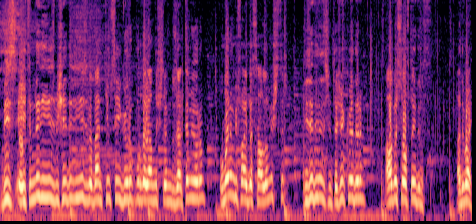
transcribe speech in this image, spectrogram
Biz eğitimde değiliz, bir şeyde değiliz ve ben kimseyi görüp burada yanlışlarımı düzeltemiyorum. Umarım bir fayda sağlamıştır. İzlediğiniz için teşekkür ederim. AB Soft'taydınız. Hadi bay.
